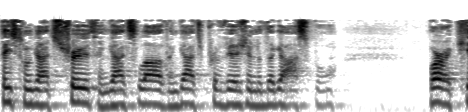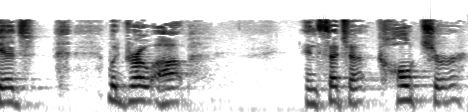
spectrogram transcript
based on God's truth and God's love and God's provision of the gospel, where our kids would grow up in such a culture,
